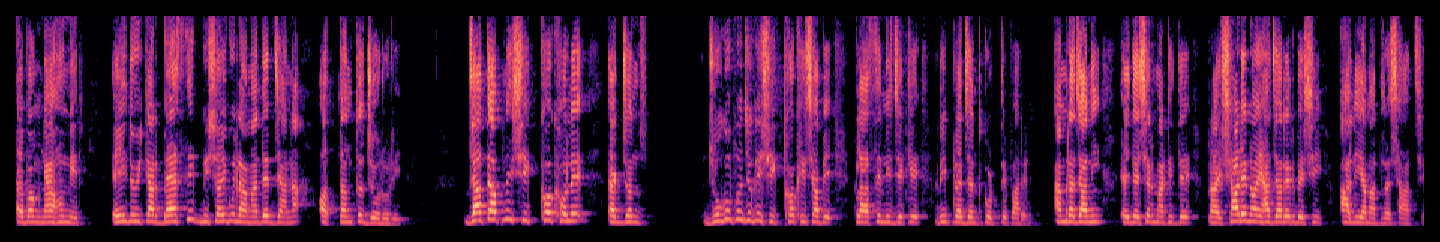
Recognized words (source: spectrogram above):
এবং নাহমির, এই দুইটার বেসিক বিষয়গুলো আমাদের জানা অত্যন্ত জরুরি। যাতে আপনি শিক্ষক হলে একজন যুগোপযোগী শিক্ষক হিসাবে ক্লাসে নিজেকে রিপ্রেজেন্ট করতে পারেন। আমরা জানি এই দেশের মাটিতে প্রায় সাড়ে নয় হাজারের বেশি আলিয়া মাদ্রাসা আছে।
